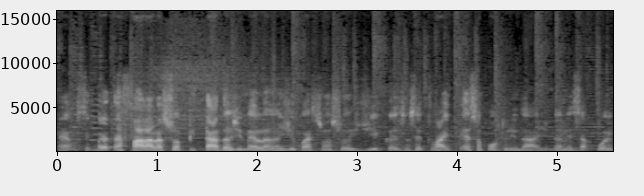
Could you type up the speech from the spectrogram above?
Né? Você pode até falar da sua pitada de melange, quais são as suas dicas. Você vai ter essa oportunidade dando esse apoio.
